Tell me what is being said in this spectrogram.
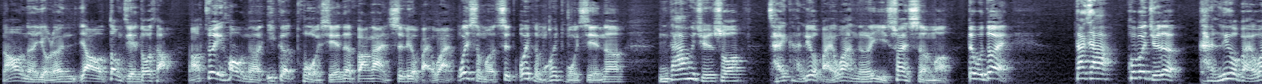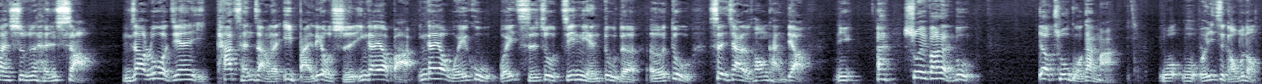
然后呢，有人要冻结多少，然后最后呢，一个妥协的方案是六百万。为什么是为什么会妥协呢？你大家会觉得说，才砍六百万而已，算什么？对不对？大家会不会觉得砍六百万是不是很少？你知道，如果今天它成长了一百六十，应该要把应该要维护维持住今年度的额度，剩下的通砍掉。你哎，数位发展部要出国干嘛？我我我一直搞不懂，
